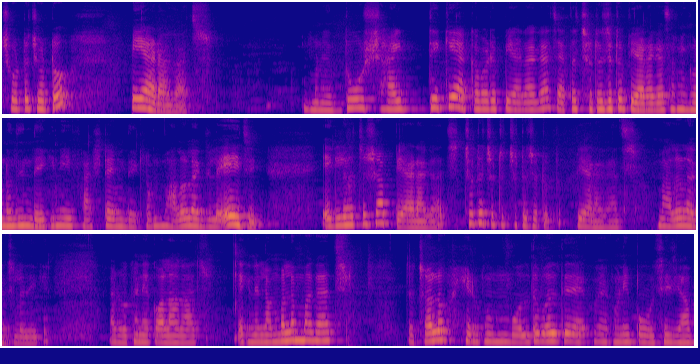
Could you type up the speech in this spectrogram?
ছোট ছোট পেয়ারা গাছ। মানে দু সাইড থেকে একেবারে পেয়ারা গাছ, এত ছোট ছোট পেয়ারা গাছ আমি কোনোদিন দেখিনি, এই ফার্স্ট টাইম দেখলাম, ভালো লাগছিল। এই যে, এগুলো হচ্ছে সব পেয়ারা গাছ, ছোট ছোট ছোট ছোট পেয়ারা গাছ, ভালো লাগছিল দেখে। আর ওখানে কলা গাছ, এখানে লম্বা লম্বা গাছ। তো চলো এরকম বলতে বলতে দেখো, এখনই পৌঁছে যাব।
